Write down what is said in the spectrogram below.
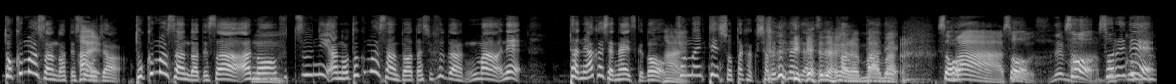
徳間さんだってそうじゃん、徳間さんだってさあの、うん。普通にあの徳間さんと私普段まあね種赤じゃないですけど、はい。こんなにテンション高く喋ってないじゃないですか だからカウンターで、まあまあ。そう。まあそう。ですね。そう、まあそれで。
